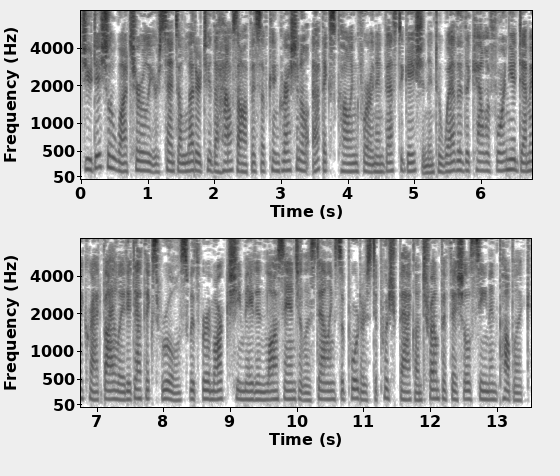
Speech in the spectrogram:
Judicial Watch earlier sent a letter to the House Office of Congressional Ethics calling for an investigation into whether the California Democrat violated ethics rules with remarks she made in Los Angeles telling supporters to push back on Trump officials seen in public.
